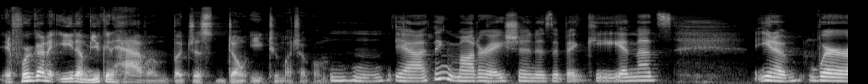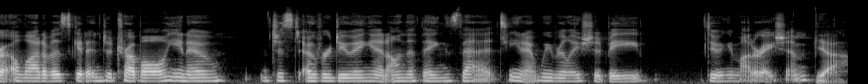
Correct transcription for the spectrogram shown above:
if we're going to eat them, you can have them, but just don't eat too much of them. Mm-hmm. Yeah, I think moderation is a big key. And that's, you know, where a lot of us get into trouble, you know, just overdoing it on the things that, you know, we really should be doing in moderation. Yeah.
